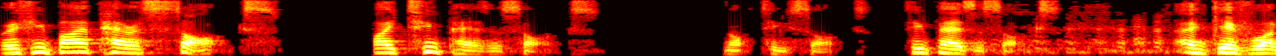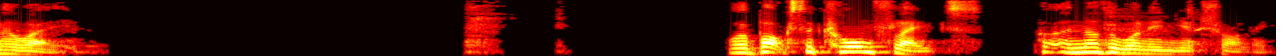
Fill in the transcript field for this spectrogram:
Or if you buy a pair of socks, buy two pairs of socks. Not two socks, two pairs of socks, and give one away. Or a box of cornflakes, put another one in your trolley.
